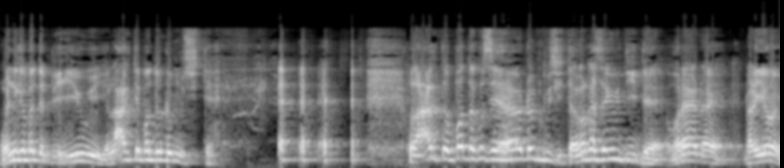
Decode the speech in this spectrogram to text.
waa ninka badda bixiyey weeye lacagtii badda o dhan buu sitaa lacagta badda ku seexay oo dhan buu sitaa markaasay u diidaa waree dhalinyaroy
